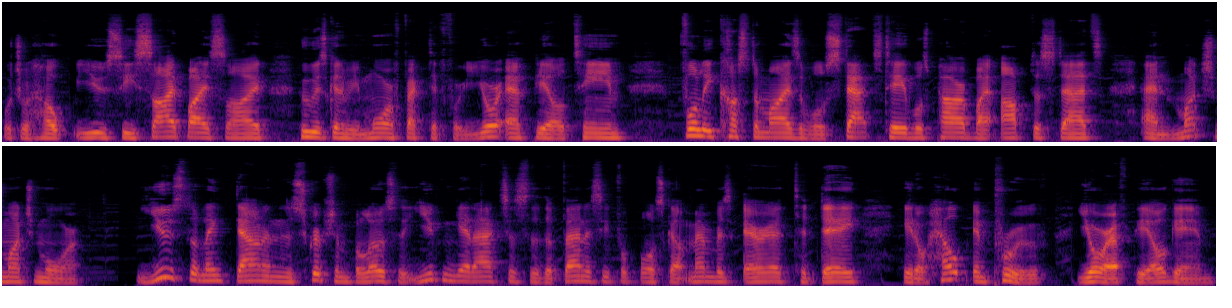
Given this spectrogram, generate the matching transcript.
which will help you see side by side who is going to be more effective for your FPL team, fully customizable stats tables powered by OptaStats, and much, much more. Use the link down in the description below so that you can get access to the Fantasy Football Scout members area today. It'll help improve your FPL game.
